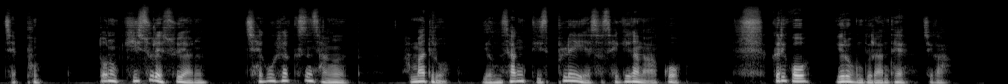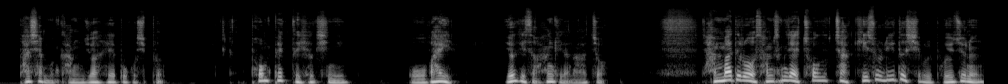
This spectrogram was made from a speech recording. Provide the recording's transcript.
제품 또는 기술에 수여하는 최고 혁신상은 한마디로 영상 디스플레이에서 3개가 나왔고 그리고 여러분들한테 제가 다시 한번 강조해 보고 싶은 폼팩트 혁신인 모바일 여기서 한 개가 나왔죠. 한마디로 삼성자의 초격차 기술 리더십을 보여주는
